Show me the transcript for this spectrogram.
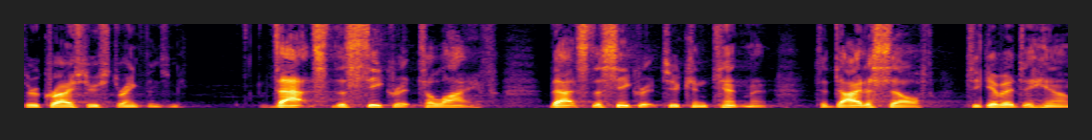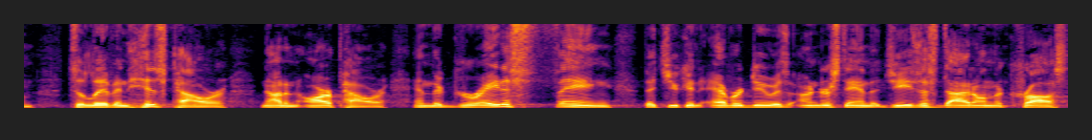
through Christ who strengthens me. That's the secret to life. That's the secret to contentment, to die to self, to give it to Him, to live in His power, not in our power. And the greatest thing that you can ever do is understand that Jesus died on the cross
